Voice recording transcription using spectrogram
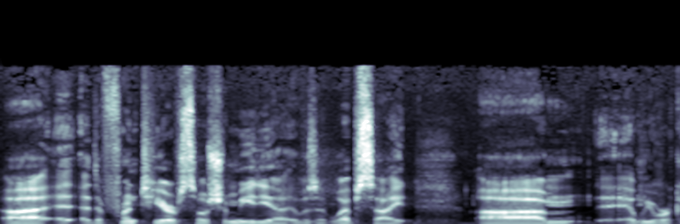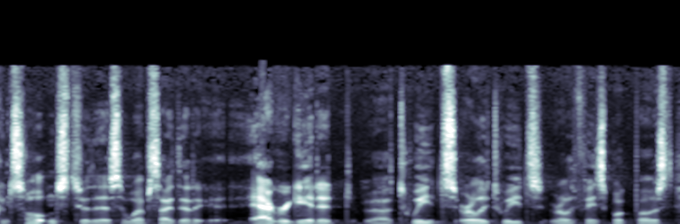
uh, at, at the frontier of social media. It was a website um, and we were consultants to this, a website that aggregated uh, tweets, early tweets, early Facebook posts,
